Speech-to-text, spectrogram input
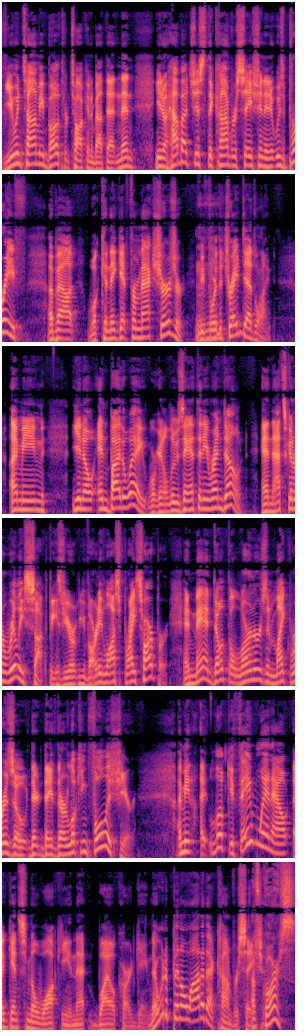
you and Tommy both were talking about that, and then you know, how about just the conversation? And it was brief about what can they get from Max Scherzer before mm-hmm. the trade deadline. I mean, you know, and by the way, we're going to lose Anthony Rendon. And that's going to really suck because you have already lost Bryce Harper. And man, don't the Lerners and Mike Rizzo, they're, they, are they are looking foolish here. I mean, look, if they went out against Milwaukee in that wild card game, there would have been a lot of that conversation. Of course.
